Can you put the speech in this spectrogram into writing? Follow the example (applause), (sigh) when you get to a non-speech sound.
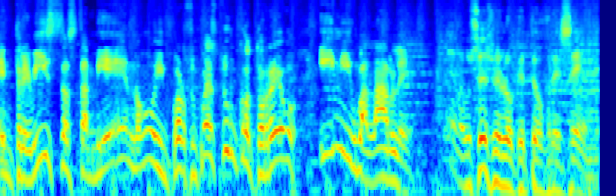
Entrevistas también, ¿no? Y por supuesto un cotorreo inigualable. Bueno, pues eso es lo que te ofrecemos.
